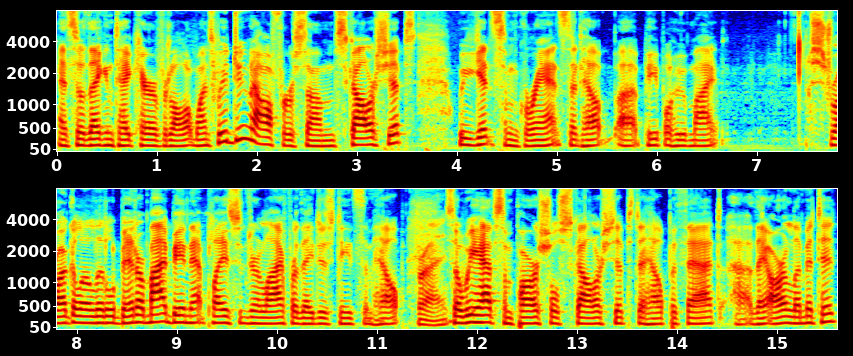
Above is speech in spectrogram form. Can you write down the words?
And so they can take care of it all at once. We do offer some scholarships. We get some grants that help uh, people who might struggle a little bit or might be in that place in their life where they just need some help. Right. So we have some partial scholarships to help with that. Uh, they are limited.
